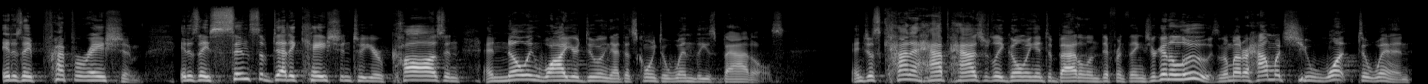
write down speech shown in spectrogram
it is a preparation, it is a sense of dedication to your cause and, and knowing why you're doing that that's going to win these battles. And just kind of haphazardly going into battle and different things, you're going to lose. No matter how much you want to win,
